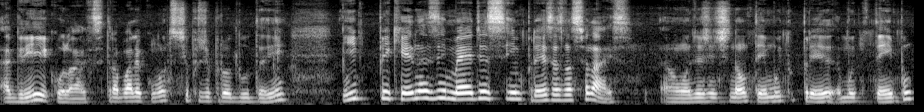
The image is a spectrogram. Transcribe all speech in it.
agrícola, se trabalha com outros tipos de produto aí, e pequenas e médias empresas nacionais, onde a gente não tem muito, pre... muito tempo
